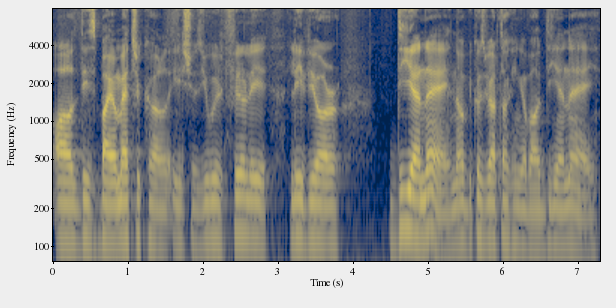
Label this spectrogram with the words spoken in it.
all these biometrical issues. You will freely leave your DNA, no, because we are talking about DNA.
